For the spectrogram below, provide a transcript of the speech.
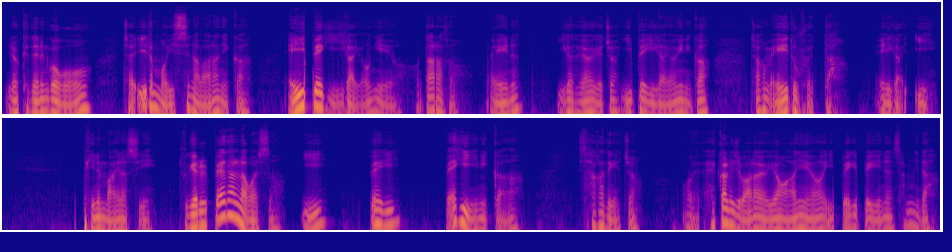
이렇게 되는 거고 자, 1은 뭐 있으나 마나니까 a 빼기 2가 0이에요. 따라서 a는 2가 되어야겠죠. 2 빼기 2가 0이니까 자, 그럼 a도 구했다. A가 2, b는 마이너스 2. 두 개를 빼달라고 했어. 2 빼기 빼기 2니까 4가 되겠죠. 어, 헷갈리지 말아요. 0 아니에요. 2 빼기 빼기는 3입니다.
